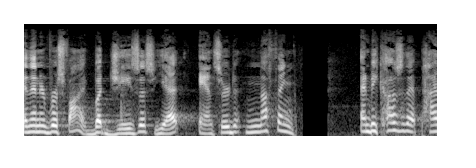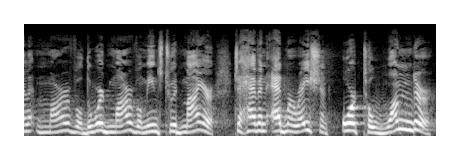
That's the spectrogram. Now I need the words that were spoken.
And then in verse 5, But Jesus yet answered nothing. And because of that, Pilate marveled. The word marvel means to admire, to have an admiration, or to wonder.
